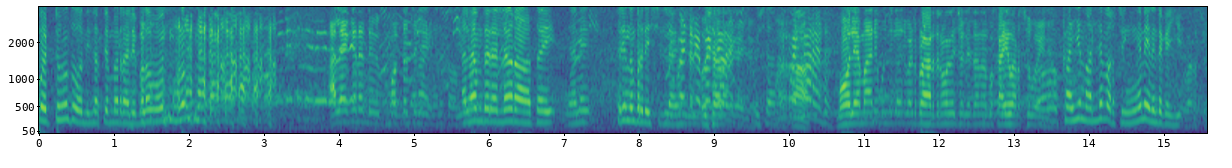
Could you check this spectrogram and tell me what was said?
പെട്ടെന്ന് തോന്നി സത്യം പറഞ്ഞാൽ ഇവിടെ അല്ല എങ്ങനെയുണ്ട് മൊത്തത്തിൽ? അലഹമ്മദ് എല്ലാം റാത്തായി ഞാൻ ഇത്രയൊന്നും പ്രതീക്ഷിച്ചില്ല മോലേമാര് മുന്നിൽ ഒരുപാട് പ്രാർത്ഥനകളൊക്കെ ചൊല്ലി കൈ വറച്ചു പോയി. കൈ നല്ല വറച്ചു. ഇങ്ങനെ നിന്റെ കൈ. വറച്ചു.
